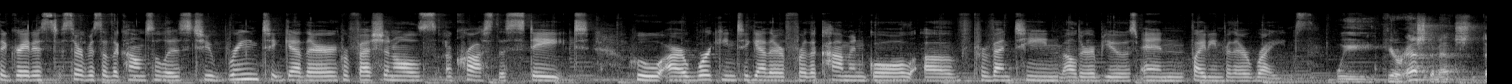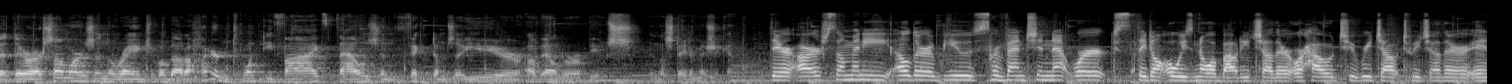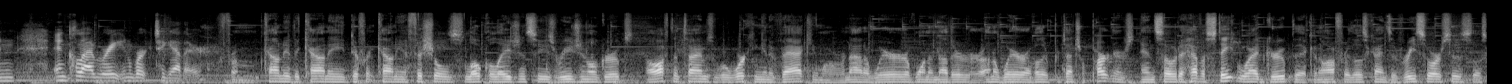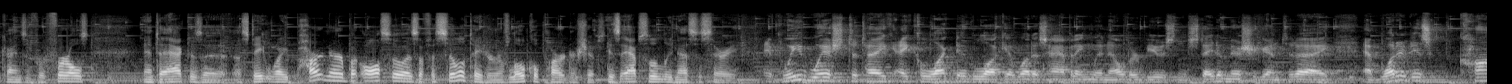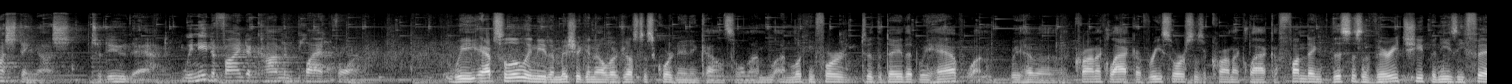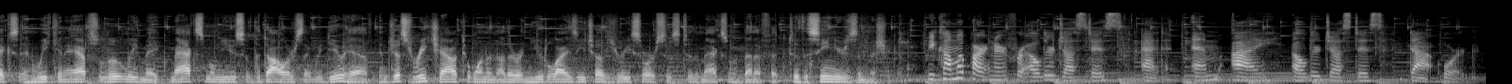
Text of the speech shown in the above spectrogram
The greatest service of the council is to bring together professionals across the state who are working together for the common goal of preventing elder abuse and fighting for their rights. We hear estimates that there are somewhere in the range of about 125,000 victims a year of elder abuse in the state of Michigan. There are so many elder abuse prevention networks. They don't always know about each other or how to reach out to each other and, and collaborate and work together. From county to county, different county officials, local agencies, regional groups. Oftentimes we're working in a vacuum where we're not aware of one another or unaware of other potential partners. And so to have a statewide group that can offer those kinds of resources, those kinds of referrals, and to act as a, a, statewide partner, but also as a facilitator of local partnerships is absolutely necessary. If we wish to take a collective look at what is happening with elder abuse in the state of Michigan today and what it is costing us to do that, we need to find a common platform. We absolutely need a Michigan Elder Justice Coordinating Council, and I'm, I'm, looking forward to the day that we have one. We have a chronic lack of resources, a chronic lack of funding. This is a very cheap and easy fix, and we can absolutely make maximum use of the dollars that we do have and just reach out to one another and utilize each other's resources to the maximum benefit to the seniors in Michigan. Become a partner for Elder Justice at milderjustice.org.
